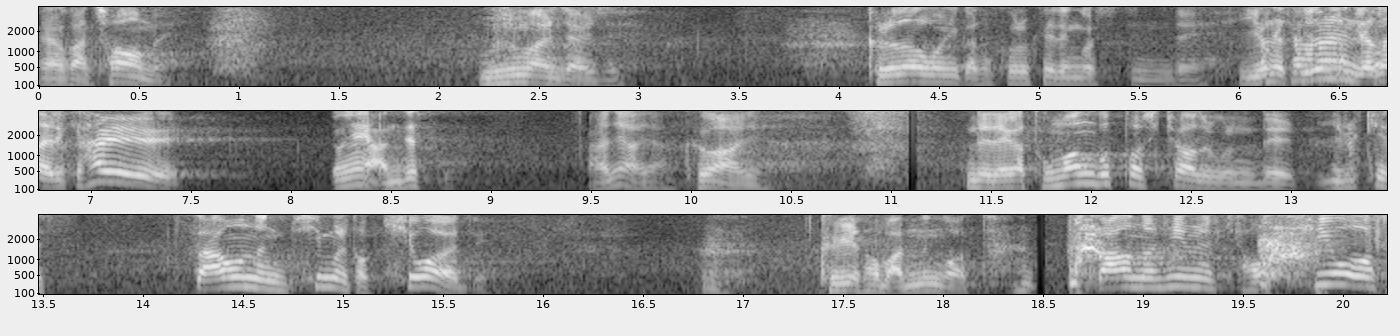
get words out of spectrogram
약간 처음에. 무슨 말인지 알지? 그러다 보니까 더 그렇게 된 걸 수도 있는데. 근데 하는 내가 게- 이렇게 할 영향이 안 됐어. 아니야, 아니야. 그거 아니야. 근데 내가 도망부터 시켜가지고 그러는데 이렇게 쓰- 싸우는 힘을 더 키워야 돼. 그게 더 맞는 것 같아. 싸우는 힘을 더 키워서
